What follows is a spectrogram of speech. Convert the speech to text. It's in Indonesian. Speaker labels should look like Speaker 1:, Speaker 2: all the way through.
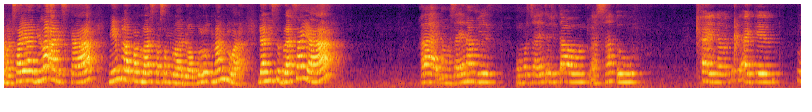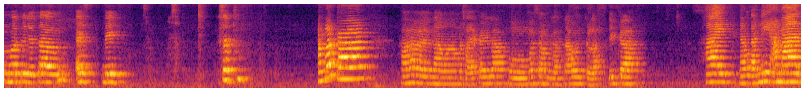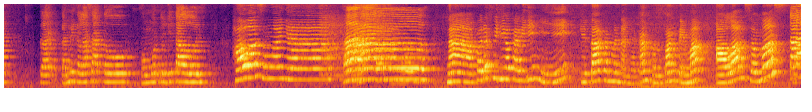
Speaker 1: nama saya Dila Ariska, NIM 18022062. Dan di sebelah saya
Speaker 2: Hai, nama saya Nabil. Umur saya 7 tahun, kelas 1. Hai, nama saya Akin. Umur 7 tahun, SD.
Speaker 1: Halo semuanya.
Speaker 2: Halo.
Speaker 1: Nah, pada video kali ini kita akan menanyakan tentang tema alam semesta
